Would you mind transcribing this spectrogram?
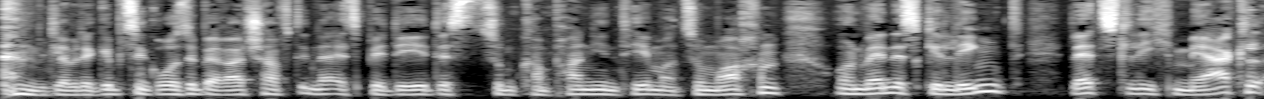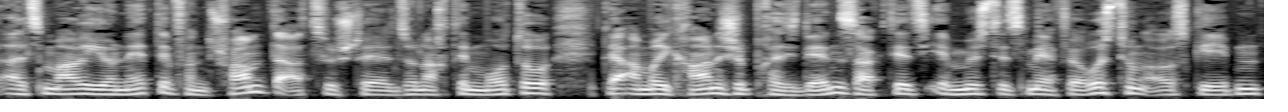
Ich glaube, da gibt es eine große Bereitschaft in der SPD, das zum Kampagnenthema zu machen. Und wenn es gelingt, letztlich Merkel als Marionette von Trump darzustellen, so nach dem Motto, der amerikanische Präsident sagt jetzt, ihr müsst jetzt mehr für Rüstung ausgeben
